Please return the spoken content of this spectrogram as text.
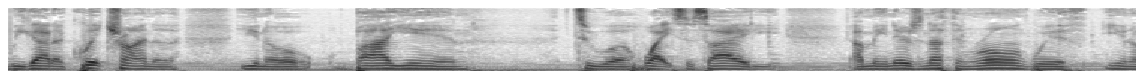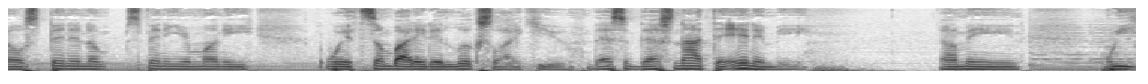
we got to quit trying to, you know, buy in to white society. I mean, there's nothing wrong with you know spending them, spending your money with somebody that looks like you. That's that's not the enemy. I mean, we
